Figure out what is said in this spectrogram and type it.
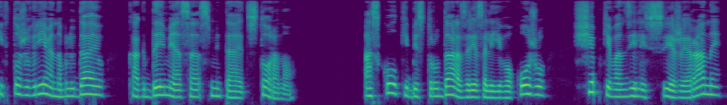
и в то же время наблюдаю, как Демиаса сметает в сторону. Осколки без труда разрезали его кожу, щепки вонзились в свежие раны,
